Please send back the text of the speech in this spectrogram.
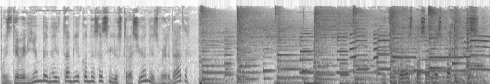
pues deberían venir también con esas ilustraciones, ¿verdad? Y que puedas pasar las páginas.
